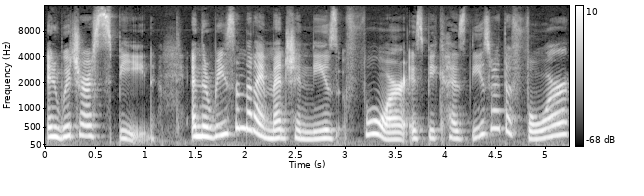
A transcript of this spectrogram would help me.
and which are speed. And the reason that I mention these four is because these are the four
